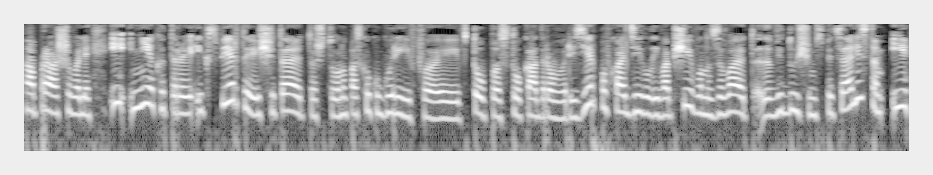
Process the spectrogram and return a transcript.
опрашивали. И некоторые эксперты считают, что, ну, поскольку Гуриев э, в топ-100 кадрового резерва входил, и вообще его называют э, ведущим специалистом, и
